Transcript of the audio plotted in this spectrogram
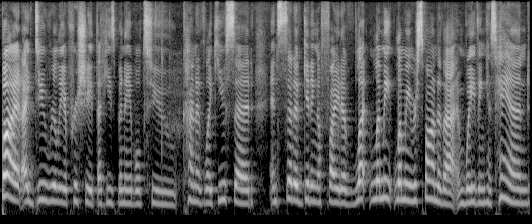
but i do really appreciate that he's been able to kind of like you said instead of getting a fight of let, let me let me respond to that and waving his hand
